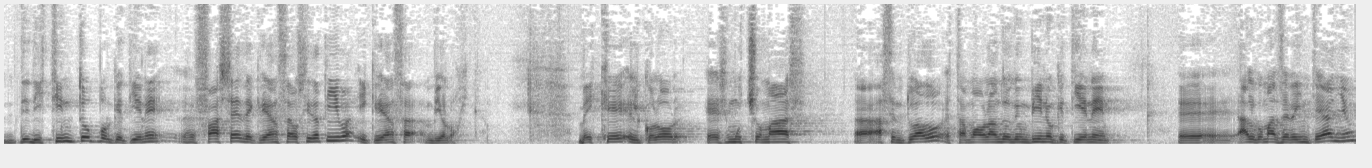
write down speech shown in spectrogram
distinto porque tiene eh, fases de crianza oxidativa y crianza biológica. Veis que el color es mucho más eh, acentuado, estamos hablando de un vino que tiene eh, algo más de 20 años,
